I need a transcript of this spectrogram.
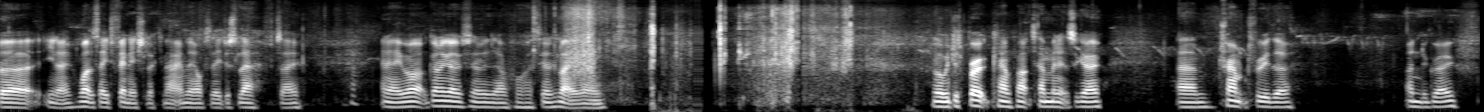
but you know, once they'd finished looking at him, they obviously just left. So anyway, we're gonna go to the other see you later. Well, we just broke camp about ten minutes ago. Um, tramped through the undergrowth,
